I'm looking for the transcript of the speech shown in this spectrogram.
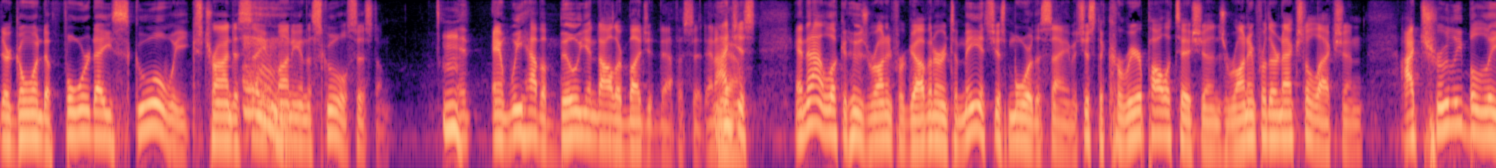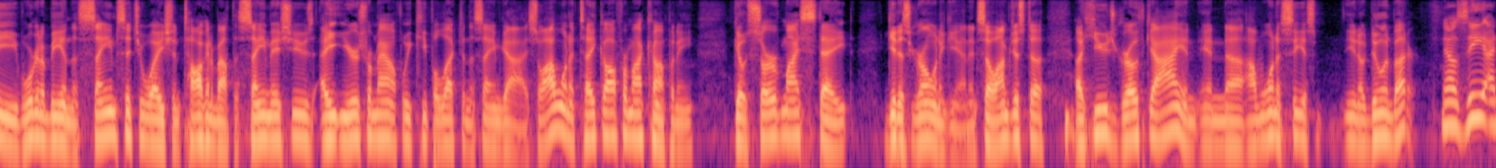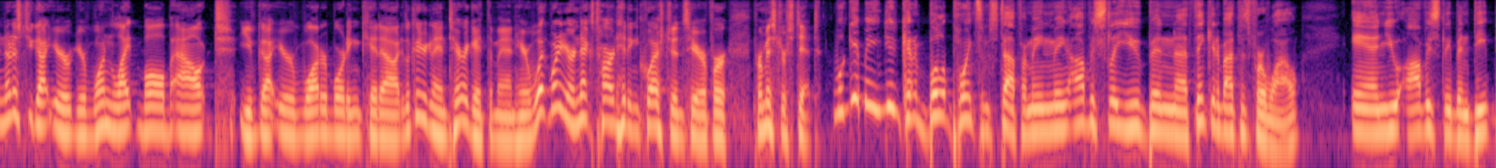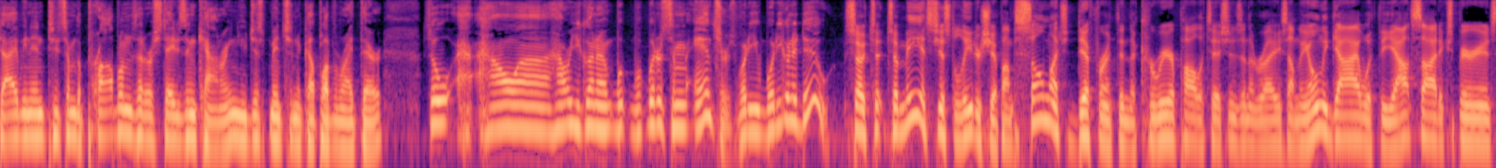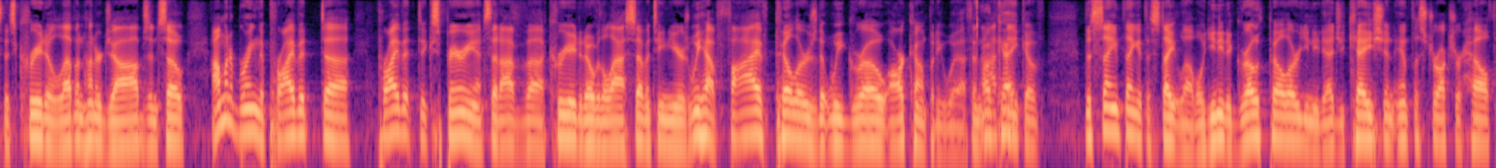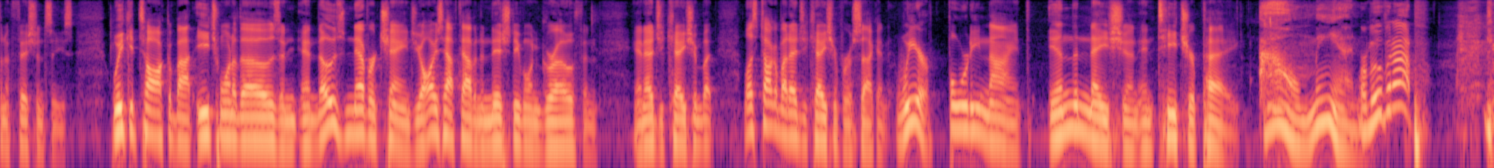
They're going to four day school weeks trying to save Mm. money in the school system. And, and we have a billion dollar budget deficit. And I just, and then I look at who's running for governor, and to me, it's just more of the same. It's just the career politicians running for their next election. I truly believe we're going to be in the same situation talking about the same issues eight years from now if we keep electing the same guys. So I want to take off from my company, go serve my state, get us growing again. And so I'm just a, a huge growth guy, and, and uh, I want to see us, you know, doing better. Now, Z, I noticed you got your, your one light bulb out. You've got your waterboarding kit out. Look like you're going to interrogate the man here. What, what are your next hard hitting questions here for, for Mr. Stitt? Well, give me you kind of bullet point some stuff. I mean, I mean, obviously you've been uh, thinking about this for a while, and you obviously been deep diving into some of the problems that our state is encountering. You just mentioned a couple of them right there. So, how uh, how are you going to? What are some answers? What are you What are you going to do? So to, to me, it's just leadership. I'm so much different than the career politicians in the race. I'm the only guy with the outside experience that's created 1,100 jobs, and so I'm going to bring the private uh, private experience that I've uh, created over the last 17 years. We have five pillars that we grow our company with, and I think of the same thing at the state level. You need a growth pillar, you need education, infrastructure, health, and efficiencies. We could talk about each one of those, and, and those never change. You always have to have an initiative on growth and, and education. But let's talk about education for a second. We are 49th in the nation in teacher pay. Oh man! We're moving up.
